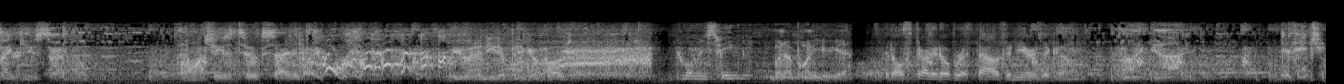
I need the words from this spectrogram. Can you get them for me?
thank you, sir. I don't want you to get too excited. You're gonna need a bigger boat. You want me to speak? We're not pointing you yet. It all started over a thousand years ago. My God. Da Vinci.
